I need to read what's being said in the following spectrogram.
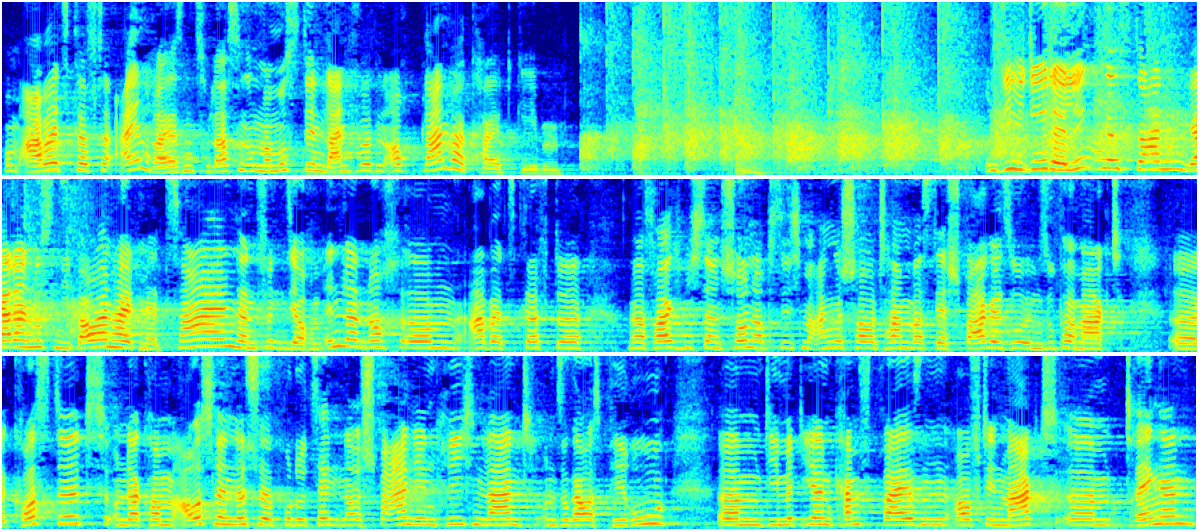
um Arbeitskräfte einreisen zu lassen. Und man muss den Landwirten auch Planbarkeit geben. Und die Idee der LINKEN ist dann, ja, dann müssen die Bauern halt mehr zahlen, dann finden sie auch im Inland noch ähm, Arbeitskräfte. Da frage ich mich dann schon, ob Sie sich einmal angeschaut haben, was der Spargel so im Supermarkt äh, kostet. Und da kommen ausländische Produzenten aus Spanien, Griechenland und sogar aus Peru, ähm, die mit ihren Kampfpreisen auf den Markt ähm, drängen.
